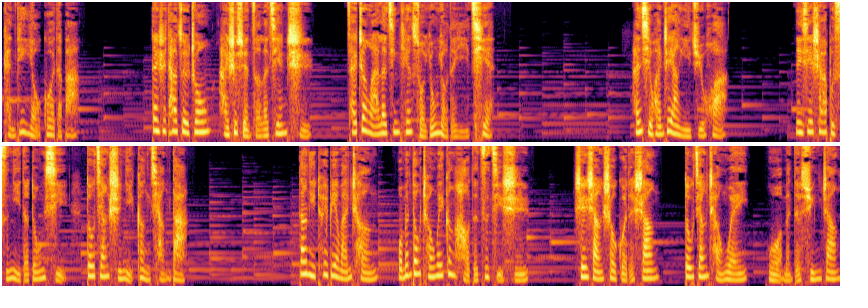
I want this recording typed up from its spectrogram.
肯定有过的吧。但是他最终还是选择了坚持。才挣来了今天所拥有的一切。很喜欢这样一句话：“那些杀不死你的东西，都将使你更强大。”当你蜕变完成，我们都成为更好的自己时，身上受过的伤，都将成为我们的勋章。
